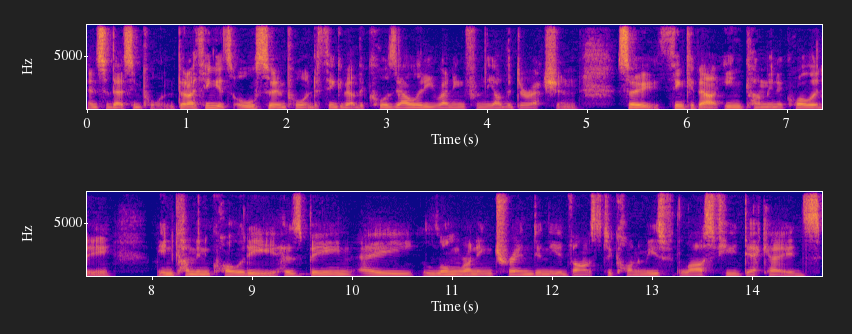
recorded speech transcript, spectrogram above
And so that's important. But I think it's also important to think about the causality running from the other direction. So think about income inequality. Income inequality has been a long running trend in the advanced economies for the last few decades.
